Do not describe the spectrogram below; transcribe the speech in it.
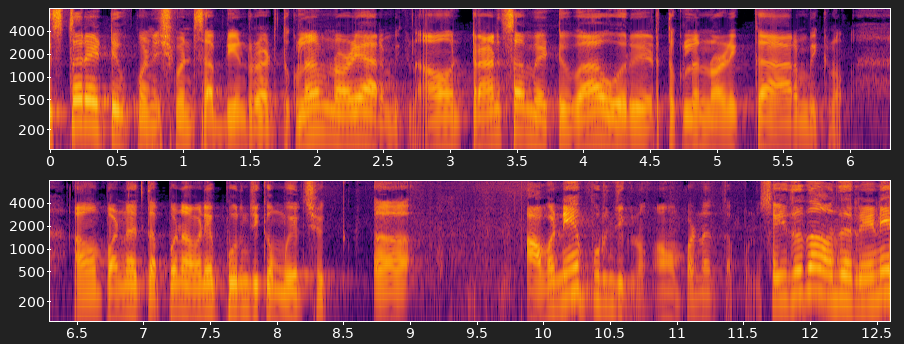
ரிஸ்டரேட்டிவ் பனிஷ்மெண்ட்ஸ் அப்படின்ற இடத்துக்குள்ளே நம்ம நுழைய ஆரம்பிக்கணும். அவன் டிரான்ஸ்ஃபார்மேட்டிவாக ஒரு இடத்துக்குள்ளே நுழைக்க ஆரம்பிக்கணும். அவன் பண்ண தப்புன்னு அவனே புரிஞ்சிக்க முயற்சி அவனே புரிஞ்சுக்கணும் அவன் பண்ண தப்புன்னு. ஸோ இதை தான் வந்து ரெனே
